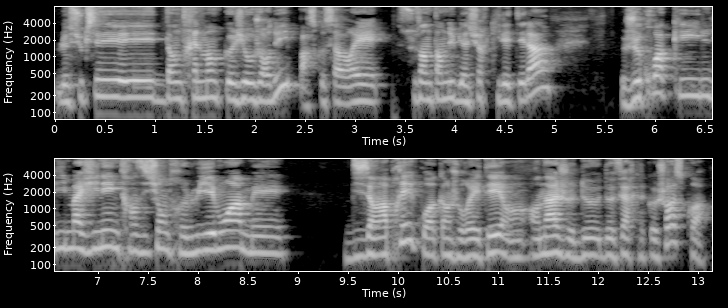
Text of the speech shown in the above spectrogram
le succès d'entraînement que j'ai aujourd'hui, parce que ça aurait sous-entendu bien sûr qu'il était là. Je crois qu'il imaginait une transition entre lui et moi, mais dix ans après, quoi, quand j'aurais été en, âge de, faire quelque chose, quoi.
